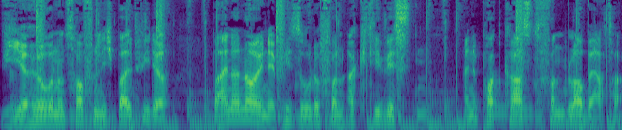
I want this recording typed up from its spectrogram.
Wir hören uns hoffentlich bald wieder bei einer neuen Episode von Aktivisten, einem Podcast von Blauberta.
